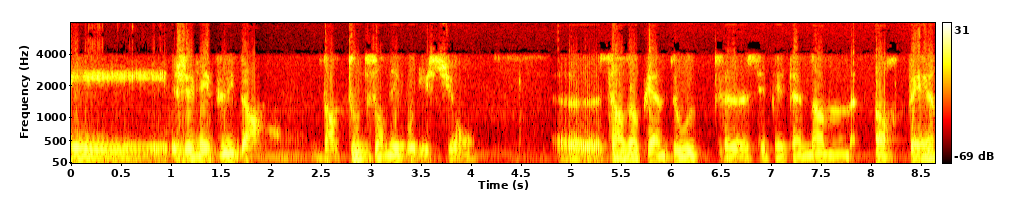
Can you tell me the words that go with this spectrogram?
Et je l'ai vu dans, dans toute son évolution. Euh, sans aucun doute, euh, c'était un homme hors pair.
